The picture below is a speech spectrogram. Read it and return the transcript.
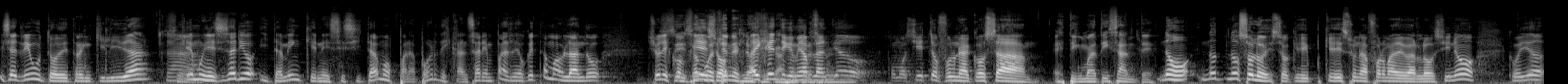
ese atributo de tranquilidad Claro. que es muy necesario y también que necesitamos para poder descansar en paz. De lo que estamos hablando, yo les Sí, confieso, hay gente que me me ha planteado como si esto fuera una cosa Estigmatizante. no, no, no solo eso, que, que es una forma de verlo, sino, como digo,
